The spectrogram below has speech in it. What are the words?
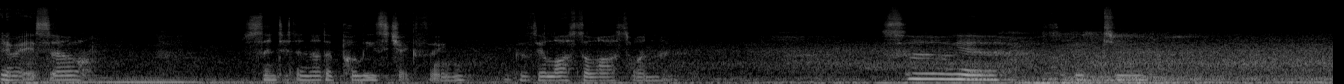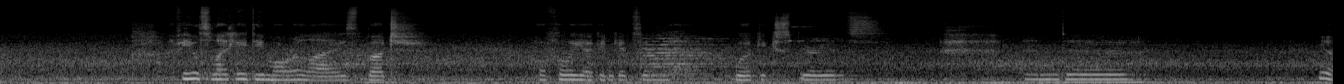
Anyway, so sent it another police check thing because they lost the last one. So yeah, it's a bit. Uh, I feel slightly demoralized, but hopefully I can get some work experience and uh, yeah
